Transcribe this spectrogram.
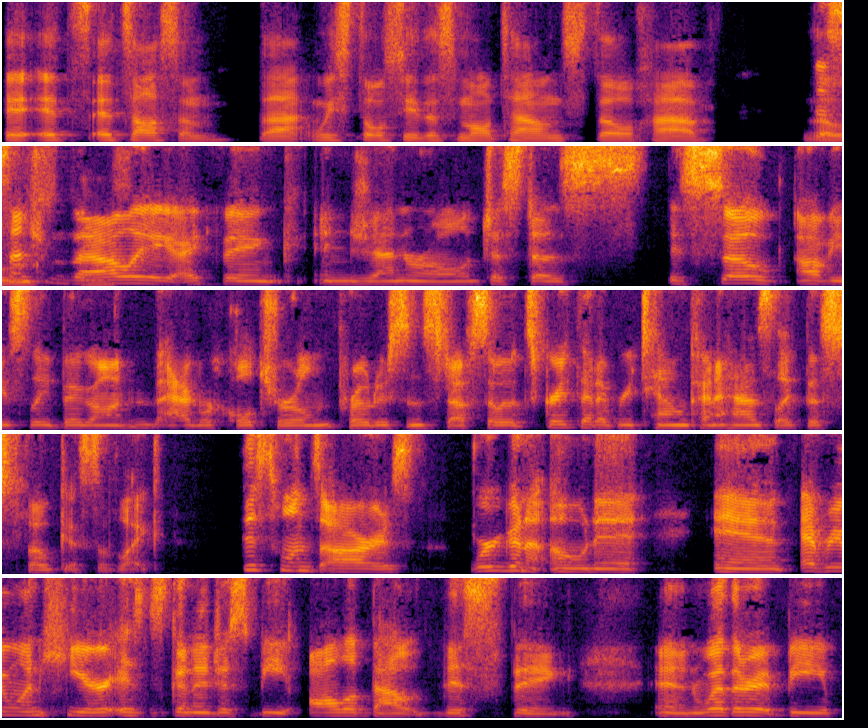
it, it's it's awesome that we still see the small towns still have the Central things. Valley, I think, in general, just does is so obviously big on agricultural and produce and stuff. So it's great that every town kind of has like this focus of like, this one's ours, we're gonna own it, and everyone here is going to just be all about this thing and whether it be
